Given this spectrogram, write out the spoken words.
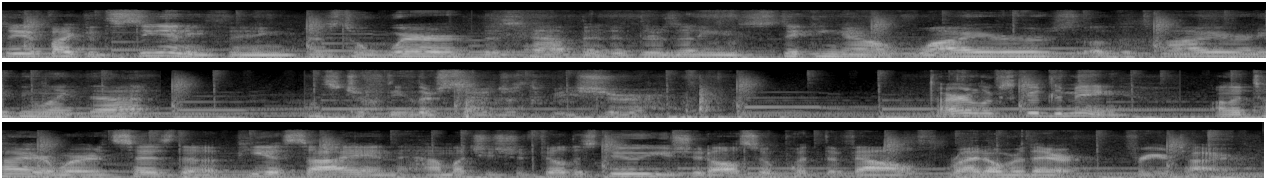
see if I could see anything as to where this happened. If there's any sticking out wires of the tire, anything like that. Let's check the other side just to be sure. Tire looks good to me. On the tire where it says the PSI and how much you should fill this to, you should also put the valve right over there for your tire.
